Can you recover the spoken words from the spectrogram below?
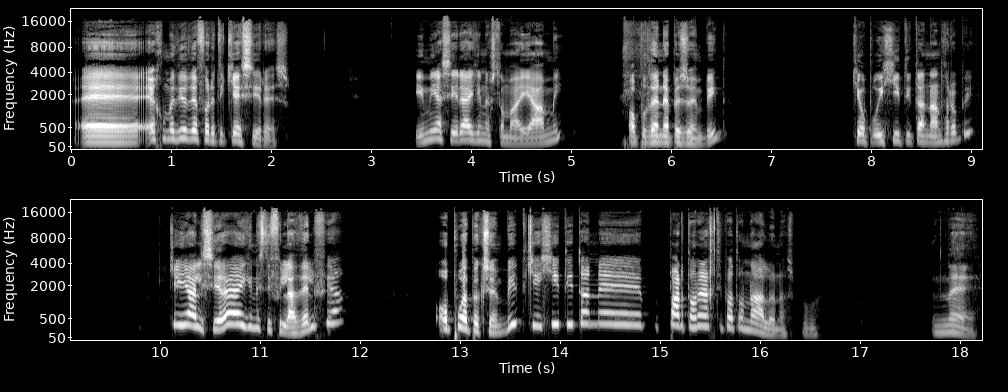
Ε, έχουμε δύο διαφορετικές σειρές. Η μία σειρά έγινε στο Μαϊάμι, όπου δεν έπαιζε ο Embiid και όπου οι Heat ήταν άνθρωποι. Και η άλλη σειρά έγινε στη Φιλαδέλφια, όπου έπαιξε ο Embiid και οι Heat ήταν ε, πάρ τον ένα χτυπά τον άλλον, ας πούμε. Ναι.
